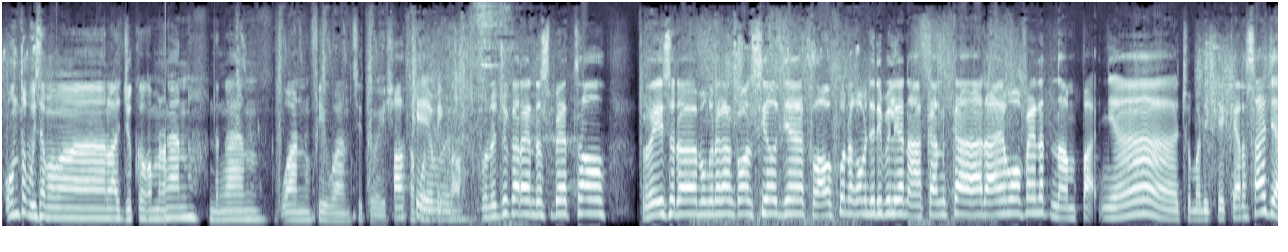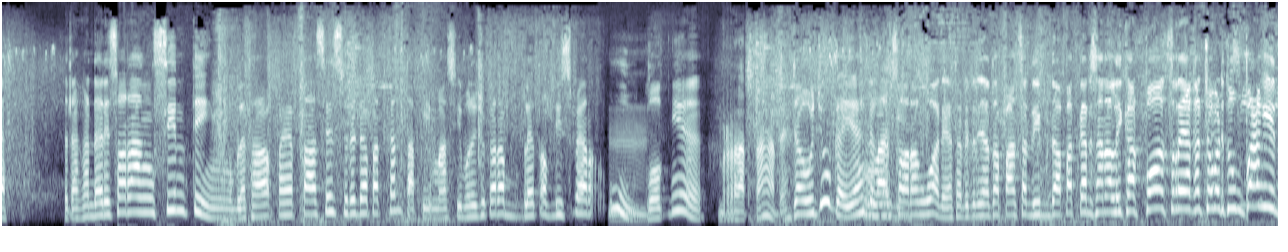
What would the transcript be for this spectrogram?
untuk bisa melaju ke kemenangan dengan 1v1 situation Oke, ataupun pick off. menuju ke Renders Battle. Ray sudah menggunakan konsilnya. Cloud pun akan menjadi pilihan. Akankah ada Emo Venet? Nampaknya cuma dikeker saja. Sedangkan dari seorang Sinting, Blade of Heptasis sudah dapatkan tapi masih menuju ke arah Blade of Despair. Uh, goldnya Berat banget ya jauh juga ya dengan Lagi. seorang One ya. Tapi ternyata Panzer didapatkan di sana. Lihat Polster yang akan coba ditumpangin.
